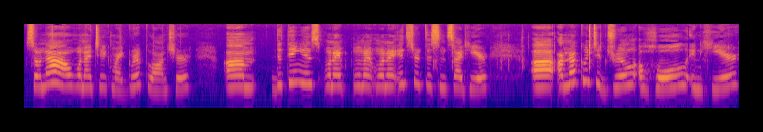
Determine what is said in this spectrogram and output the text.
So now, when I take my grip launcher, um, the thing is, when I, when I, when I insert this inside here, uh, I'm not going to drill a hole in here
